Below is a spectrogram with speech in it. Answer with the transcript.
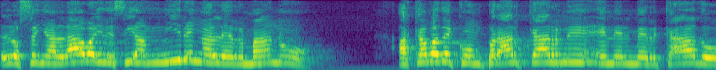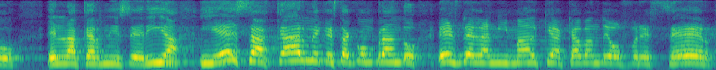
lo señalaba y decía, miren al hermano. Acaba de comprar carne en el mercado en la carnicería y esa carne que está comprando es del animal que acaban de ofrecer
